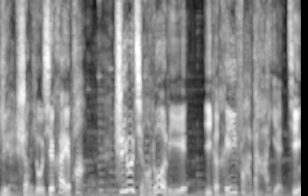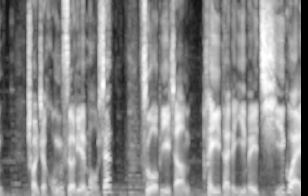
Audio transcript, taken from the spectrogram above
脸上有些害怕。只有角落里一个黑发大眼睛。穿着红色连帽衫，左臂上佩戴着一枚奇怪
